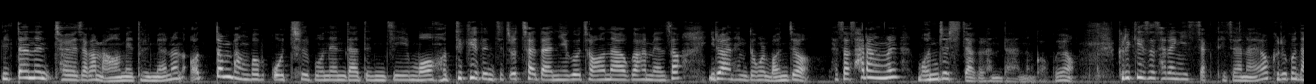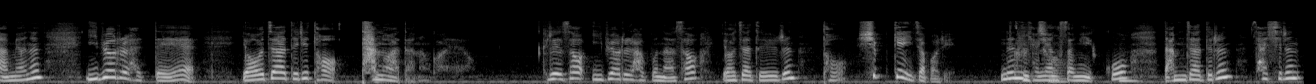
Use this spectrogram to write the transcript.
일단은 저 여자가 마음에 들면은 어떤 방법 꽃을 보낸다든지 뭐 어떻게든지 쫓아다니고 전화하고 하면서 이러한 행동을 먼저 해서 사랑을 먼저 시작을 한다는 거고요. 그렇게 해서 사랑이 시작되잖아요. 그리고 나면은 이별을 할 때 여자들이 더 단호하다는 거예요. 그래서 이별을 하고 나서 여자들은 더 쉽게 잊어버릴 그렇죠. 경향성이 있고 음. 남자들은 사실은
